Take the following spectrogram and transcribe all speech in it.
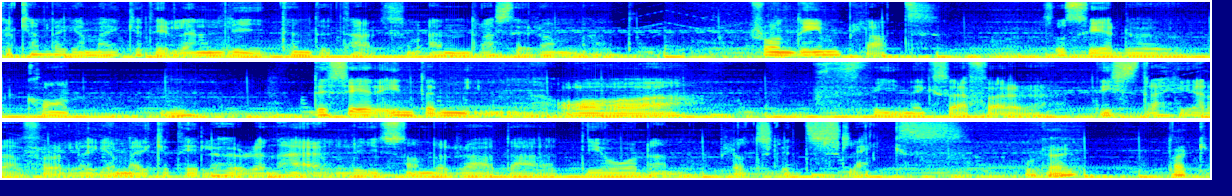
Du kan lägga märke till en liten detalj som ändras i rummet. Från din plats så ser du kameran. Mm. Det ser inte min och Phoenix är för distraherad för att lägga märke till hur den här lysande röda dioden plötsligt släcks. Okej, okay, tack.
